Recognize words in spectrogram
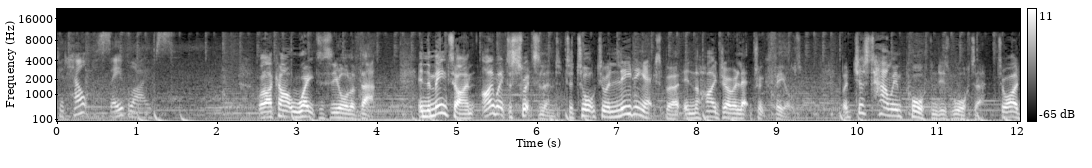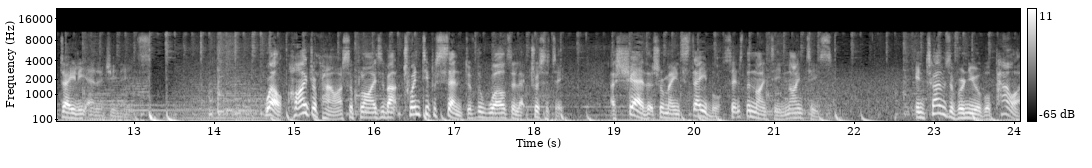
could help save lives. Well, I can't wait to see all of that. In the meantime, I went to Switzerland to talk to a leading expert in the hydroelectric field. But just how important is water to our daily energy needs? Well, hydropower supplies about 20% of the world's electricity, a share that's remained stable since the 1990s. In terms of renewable power,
